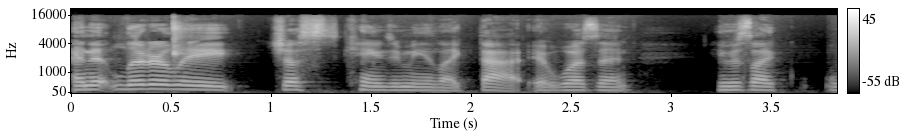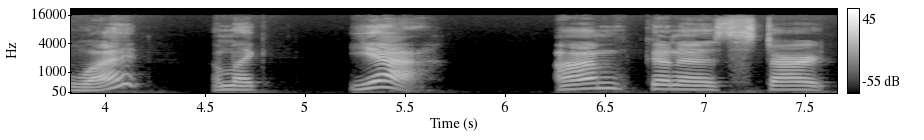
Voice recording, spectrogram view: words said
And it literally just came to me like that. It wasn't, he was like, What? I'm like, Yeah, I'm going to start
